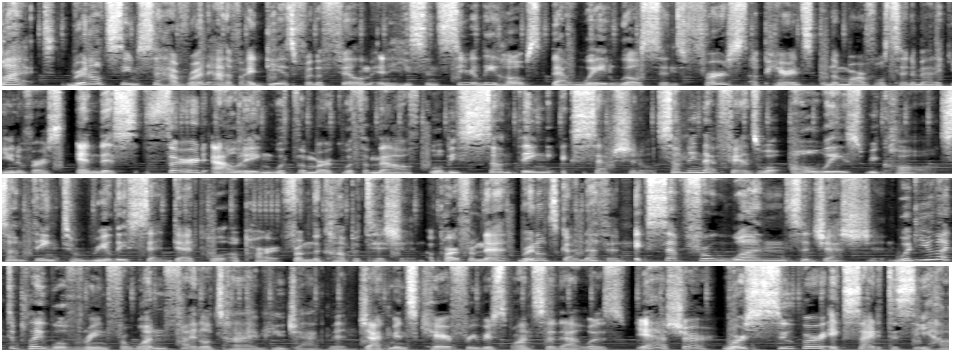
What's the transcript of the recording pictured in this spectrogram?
But Reynolds seems to have run out of ideas for the film and he sincerely hopes that Wade Wilson's first appearance in the Marvel Cinematic Universe and this third outing with the Merc with the Mouth will be something exceptional, something that fans will always recall, something to really set Deadpool apart from the competition. Apart from that, Reynolds got nothing, except for one suggestion. Would you like to play Wolverine for one final time, Hugh Jackman? Jackman's carefree response to that was, yeah, sure. We're super excited to see how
